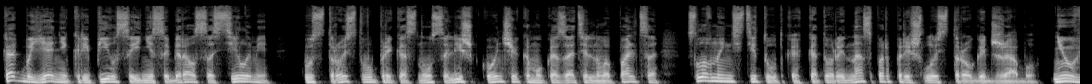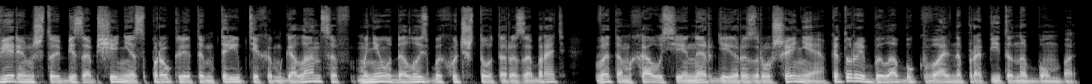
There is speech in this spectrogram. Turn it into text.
Как бы я ни крепился и не собирался силами, к устройству прикоснулся лишь кончиком указательного пальца, словно институтка, которой наспор пришлось трогать жабу. Не уверен, что без общения с проклятым триптихом голландцев мне удалось бы хоть что-то разобрать в этом хаосе энергии разрушения, которой была буквально пропитана бомба.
